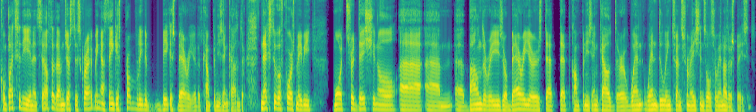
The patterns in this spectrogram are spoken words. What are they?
complexity in itself that I'm just describing, I think is probably the biggest barrier that companies encounter. Next to, of course, maybe more traditional uh, um, uh, boundaries or barriers that that companies encounter when when doing transformations also in other spaces.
